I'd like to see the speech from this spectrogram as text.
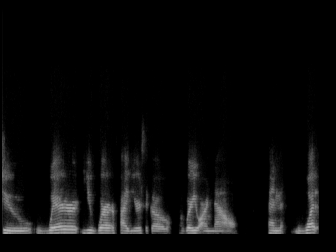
to where you were five years ago, where you are now, and what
